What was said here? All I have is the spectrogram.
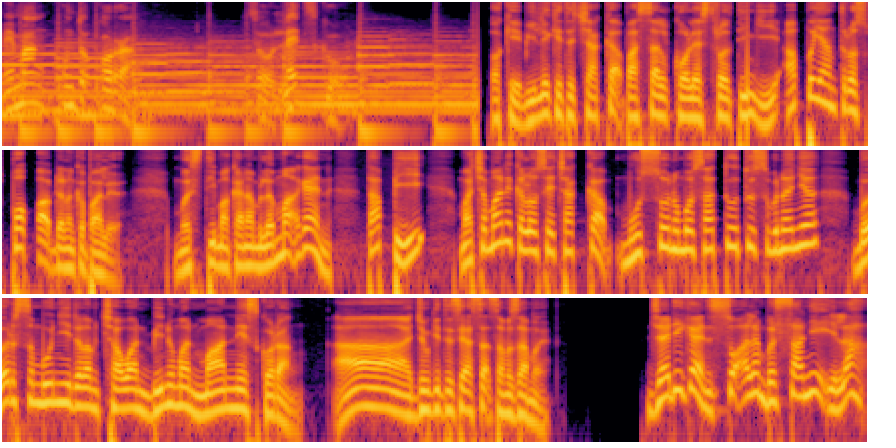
memang untuk korang. So, let's go. Okey, bila kita cakap pasal kolesterol tinggi, apa yang terus pop up dalam kepala? Mesti makanan berlemak kan? Tapi, macam mana kalau saya cakap musuh nombor satu tu sebenarnya bersembunyi dalam cawan minuman manis korang? Ah, jom kita siasat sama-sama. Jadi kan, soalan besarnya ialah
